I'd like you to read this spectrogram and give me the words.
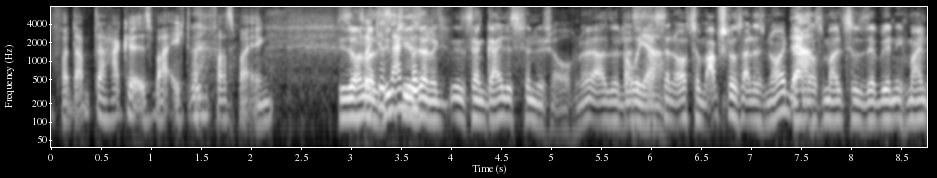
verdammte Hacke, es war echt unfassbar eng. Diese 170 sagen, ist, eine, ist ein geiles Finish auch, ne? Also das, oh ja. das dann auch zum Abschluss alles neu, da ja. das mal zu servieren. Ich meine,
